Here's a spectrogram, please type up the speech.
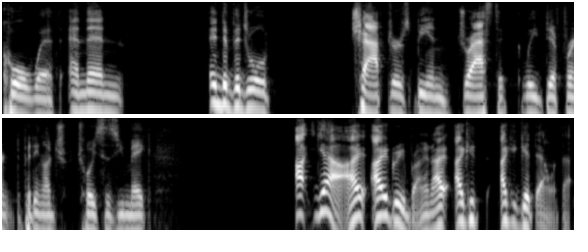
cool with. And then individual chapters being drastically different depending on ch- choices you make. Uh, yeah, I, I agree, Brian. I, I could I could get down with that.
